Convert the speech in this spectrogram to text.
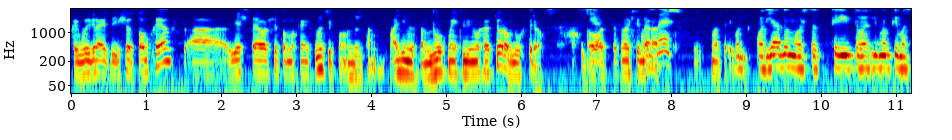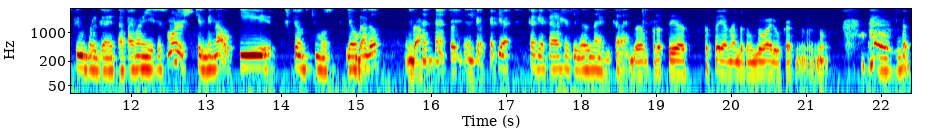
как бы играет еще Том Хэнкс, а я считаю вообще Тома Хэнкс, ну, типа, он же там один из там двух моих любимых актеров, двух-трех. Вот, поэтому я всегда вот, знаешь, смотреть. Вот, вот я думаю, что три твоих любимых фильма Спилберга это «Поймай если сможешь», «Терминал» и «Шпионский мост». Я угадал? Да. Да. Как я, как я хорошо тебя знаю, Николай. Да, просто я постоянно об этом говорю, как ну.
